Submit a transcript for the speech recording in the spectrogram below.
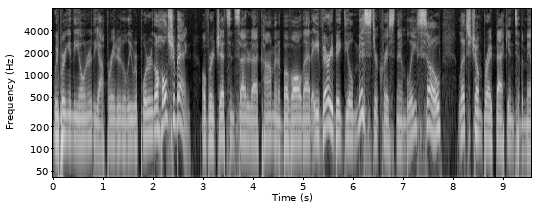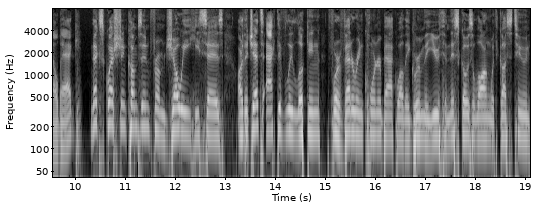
we bring in the owner, the operator, the lead reporter, the whole shebang over at JetsInsider.com. And above all that, a very big deal, Mr. Chris Nimbley. So let's jump right back into the mailbag. Next question comes in from Joey. He says, Are the Jets actively looking for a veteran cornerback while they groom the youth? And this goes along with Gus Toon,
